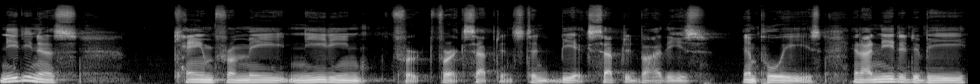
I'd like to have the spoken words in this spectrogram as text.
Neediness came from me needing for for acceptance to be accepted by these employees and I needed to be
